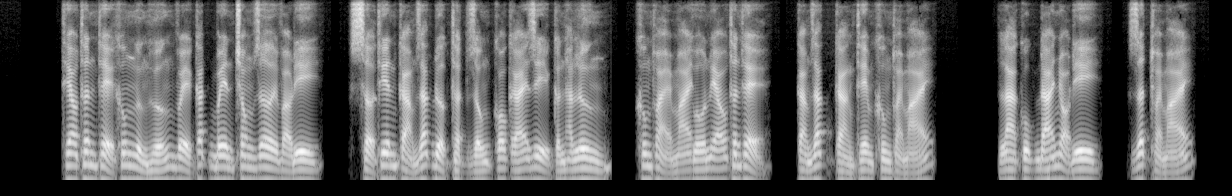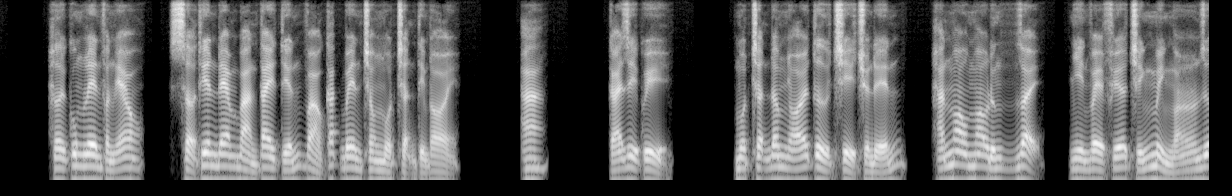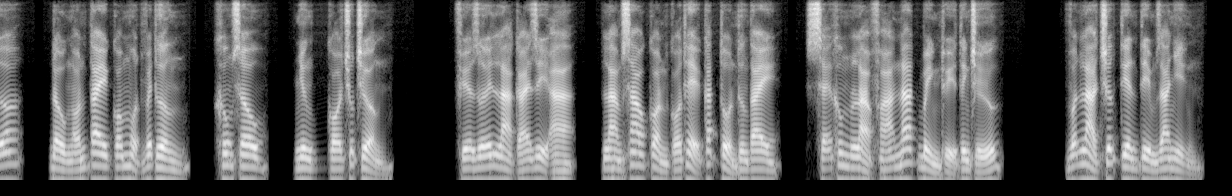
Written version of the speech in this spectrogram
Theo thân thể không ngừng hướng về cắt bên trong rơi vào đi, sở thiên cảm giác được thật giống có cái gì cấn hắn lưng, không thoải mái bốn éo thân thể, cảm giác càng thêm không thoải mái. Là cục đá nhỏ đi, rất thoải mái. Hơi cung lên phần eo, sở thiên đem bàn tay tiến vào cắt bên trong một trận tìm tòi. a cái gì quỷ? Một trận đâm nhói từ chỉ truyền đến, hắn mau mau đứng dậy, nhìn về phía chính mình ngón giữa, đầu ngón tay có một vết thương, không sâu, nhưng có chút trưởng. Phía dưới là cái gì à, làm sao còn có thể cắt tổn thương tay, sẽ không là phá nát bình thủy tinh chứ? Vẫn là trước tiên tìm ra nhìn.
